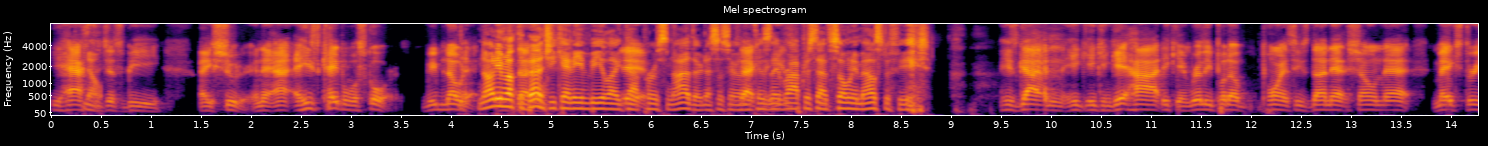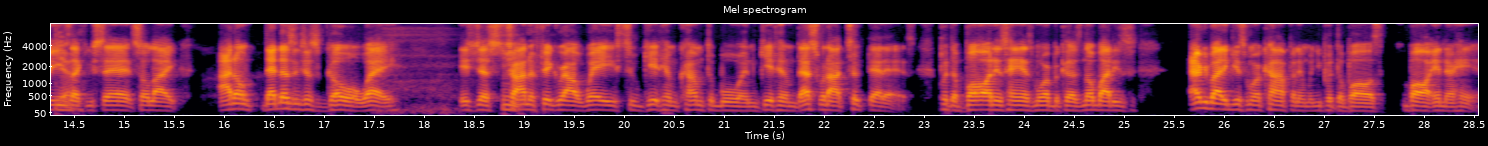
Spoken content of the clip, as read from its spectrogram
He has No. to just be a shooter, and I- he's capable of scoring. We know that. Not even off the it. bench. He can't even be like that person either necessarily Exactly. because the He's- Raptors have so many mouths to feed. He's gotten he, he can get hot, he can really put up points. He's done that, shown that, makes threes, Yeah. like you said. So like I don't that doesn't just go away. It's just Mm. trying to figure out ways to get him comfortable and get him. That's what I took that as. Put the ball in his hands more because nobody's everybody gets more confident when you put the balls ball in their hand.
